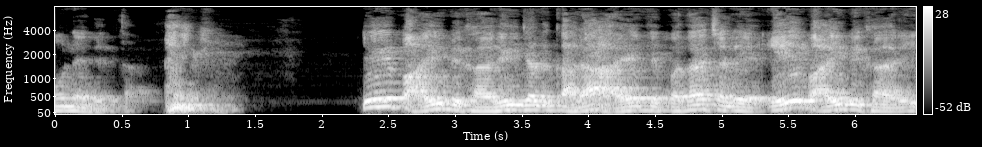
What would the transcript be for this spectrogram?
ਉਹਨੇ ਦਿੱਤਾ। ਇਹ ਭਾਈ ਭਿਖਾਰੀ ਜਦ ਘਰ ਆਏ ਤੇ ਪਤਾ ਚਲੇ, ਇਹ ਭਾਈ ਭਿਖਾਰੀ,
